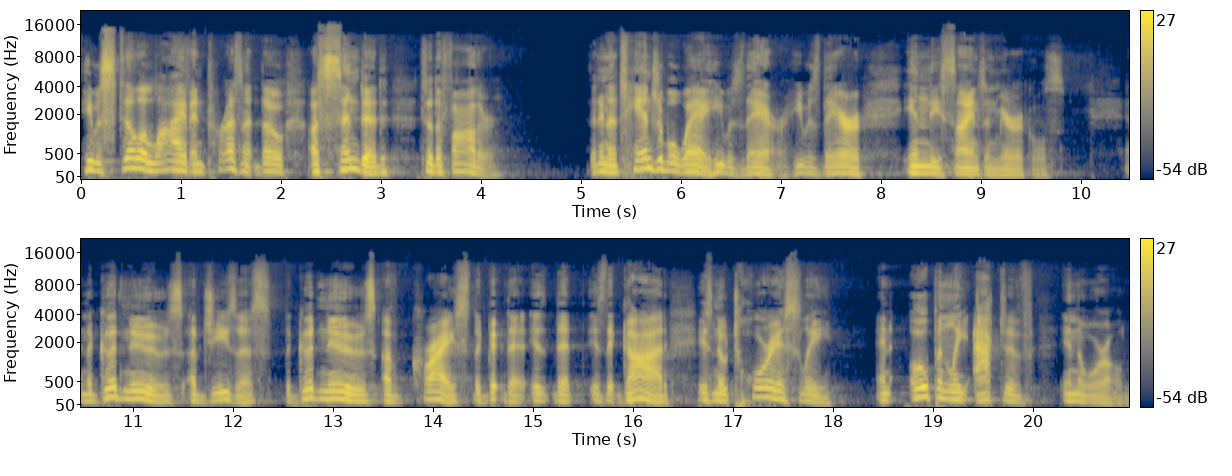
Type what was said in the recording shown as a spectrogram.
He was still alive and present, though ascended to the Father. That in a tangible way, he was there. He was there in these signs and miracles. And the good news of Jesus, the good news of Christ, the that, is, that is that God is notoriously and openly active in the world.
